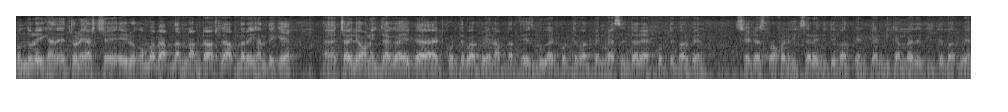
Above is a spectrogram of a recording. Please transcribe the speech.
বন্ধুরা, এখানে চলে আসছে। এইরকমভাবে আপনার নামটা আসলে আপনারা এখান থেকে চাইলে অনেক জায়গায় এটা অ্যাড করতে পারবেন। আপনার ফেসবুক অ্যাড করতে পারবেন মেসেঞ্জারে অ্যাড করতে পারবেন। সেটাস প্রোফাইল পিকচারে দিতে পারবেন ক্যান্ডি ক্যামেরাতে দিতে পারবেন।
